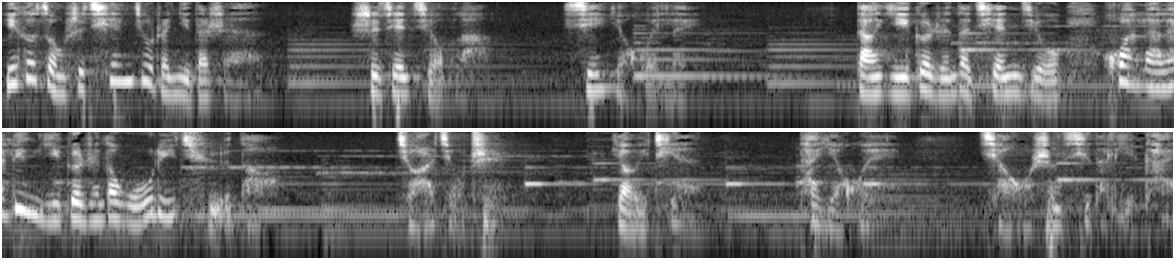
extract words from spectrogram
一个总是迁就着你的人，时间久了，心也会累。当一个人的迁就换来了另一个人的无理取闹，久而久之，有一天，他也会悄无声息的离开。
